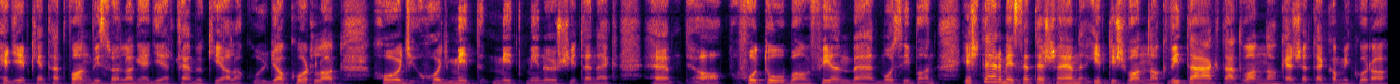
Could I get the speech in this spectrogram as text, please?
egyébként hát van viszonylag egyértelmű kialakult gyakorlat, hogy, hogy mit, mit minős minősítenek eh, a fotóban, filmben, moziban, és természetesen itt is vannak viták, tehát vannak esetek, amikor a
